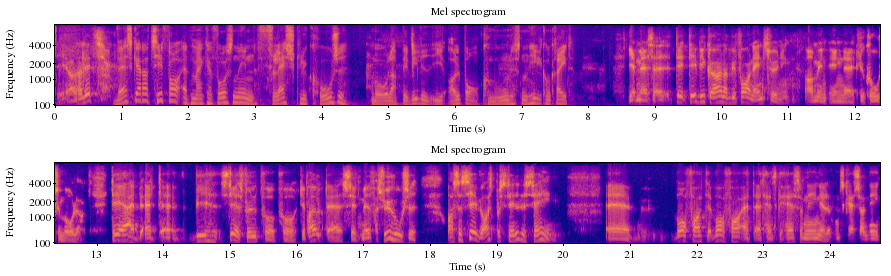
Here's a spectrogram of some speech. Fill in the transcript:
Det er også lidt. Hvad skal der til for, at man kan få sådan en flash måler bevillet i Aalborg Kommune, sådan helt konkret? Jamen altså, det, det vi gør, når vi får en ansøgning om en, en uh, glukosemåler, det er, at, at, at vi ser selvfølgelig på, på det brev, der er sendt med fra sygehuset, og så ser vi også på selve sagen, uh, hvorfor, hvorfor at, at han skal have sådan en, eller hun skal have sådan en.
